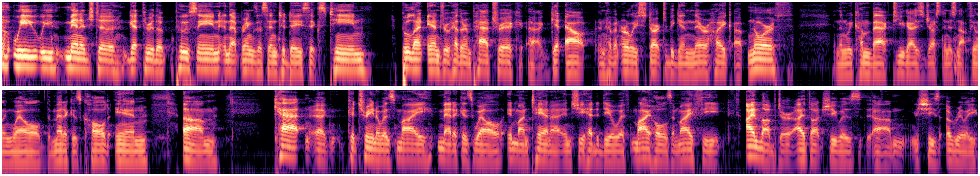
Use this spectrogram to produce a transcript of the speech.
we we managed to get through the poo scene, and that brings us into day 16 Bulent, Andrew, Heather, and Patrick uh, get out and have an early start to begin their hike up north. And then we come back to you guys. Justin is not feeling well. The medic is called in. Um, Kat, uh, Katrina was my medic as well in Montana, and she had to deal with my holes in my feet. I loved her. I thought she was, um, she's a really,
